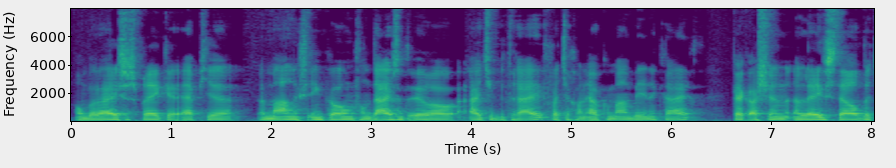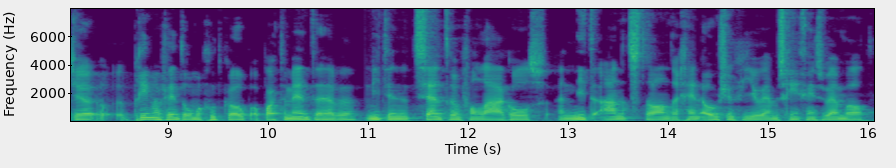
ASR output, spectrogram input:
Want bij wijze van spreken heb je een maandelijks inkomen van 1000 euro uit je bedrijf, wat je gewoon elke maand binnenkrijgt. Kijk, als je een, een leefstijl dat je prima vindt om een goedkoop appartement te hebben, niet in het centrum van Lagos en niet aan het strand en geen ocean view en misschien geen zwembad.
